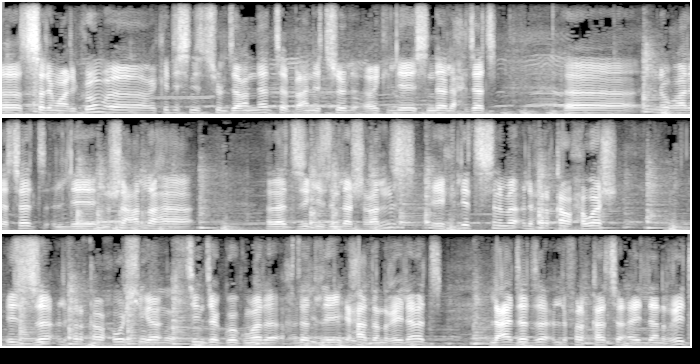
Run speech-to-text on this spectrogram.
السلام عليكم. آه، غير كلي سنيت تسول داغنا تبعنا تسول غير كلي سنا لحظات نغارسات اللي إن شاء الله تزيكيزن لا شغالنس كلي تسلم الفرقة وحواش. إز الفرقة وحواش تنجا كوكمار اختار لي إحادة نغيلات. العدد الفرقات أيلا نغيد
